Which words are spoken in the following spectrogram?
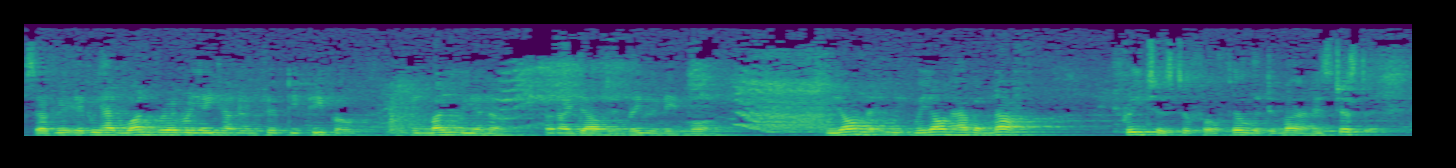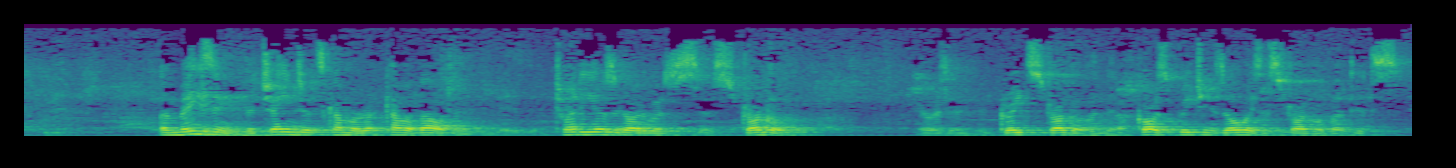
So if we, if we had one for every 850 people, it might be enough. But I doubt it. Maybe we need more. We don't, we, don't have enough preachers to fulfill the demand. It's just amazing the change that's come, come about. 20 years ago it was a struggle. It was a great struggle. And of course preaching is always a struggle, but it's,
